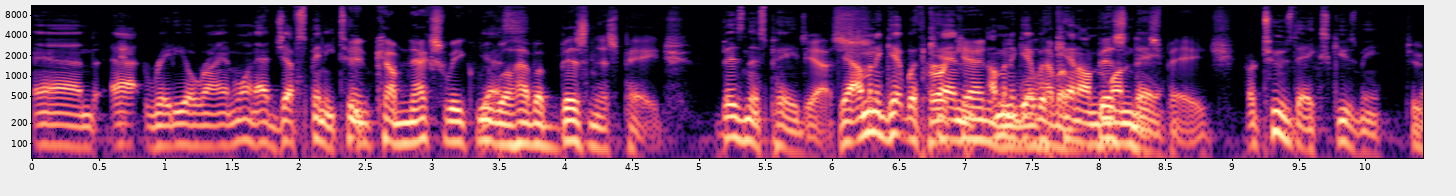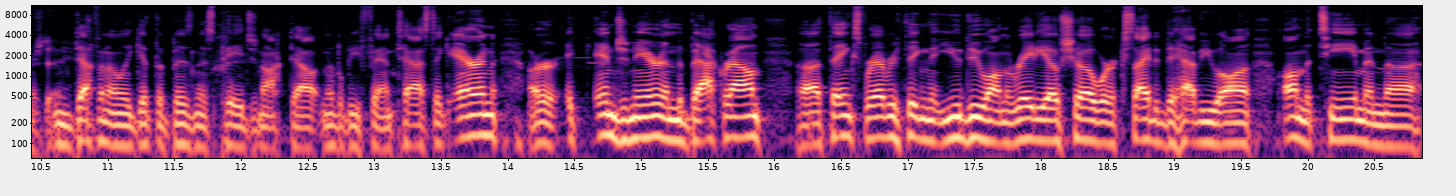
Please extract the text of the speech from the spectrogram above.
and at Radio Ryan One at Jeff Spinney too. and come next week, we Yes. will have a business page. business page. Yes. Yeah, I'm going to get with Per Ken. Ken, I'm going to get with Ken on business Monday page. or Tuesday. Excuse me. Tuesday. And definitely get the business page knocked out, and it'll be fantastic. Aaron, our engineer in the background, uh, thanks for everything that you do on the radio show. We're excited to have you on on the team, and uh,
